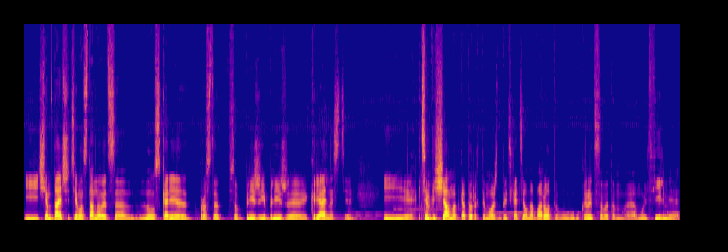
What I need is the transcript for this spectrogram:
И чем дальше, тем он становится, ну, скорее, просто все ближе и ближе к реальности и к тем вещам, от которых ты, может быть, хотел, наоборот, укрыться в этом э, мультфильме,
